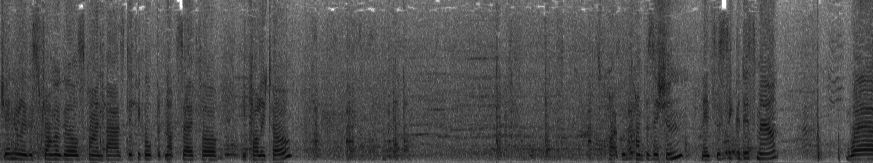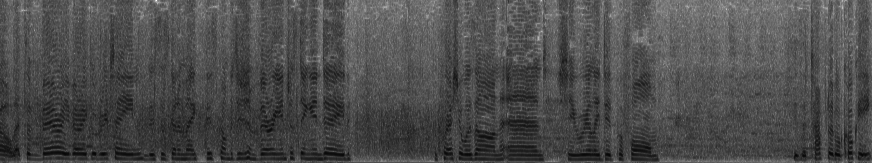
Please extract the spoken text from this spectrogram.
Generally the stronger girls find bars difficult, but not so for Hypolito. It's quite good composition. Needs to stick the dismount. Well, that's a very, very good routine. This is going to make this competition very interesting indeed. The pressure was on and she really did perform. She's a tough little cookie.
